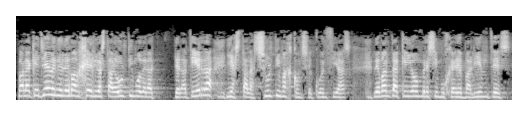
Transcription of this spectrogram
para que lleven el Evangelio hasta lo último de la de la tierra y hasta las últimas consecuencias. Levanta aquí hombres y mujeres valientes.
